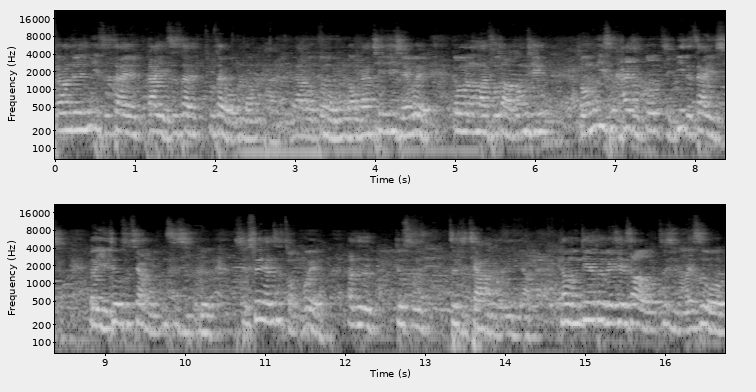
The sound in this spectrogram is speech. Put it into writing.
周将军一直在，他也是在住在我们龙潭，然后跟我们龙潭亲戚协会，跟我们龙潭辅导中心。从一直开始都紧密的在一起，那也就是像我们自己的，虽虽然是总会啊，但是就是自己家里人一样。那我们今天特别介绍我自己，也是我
